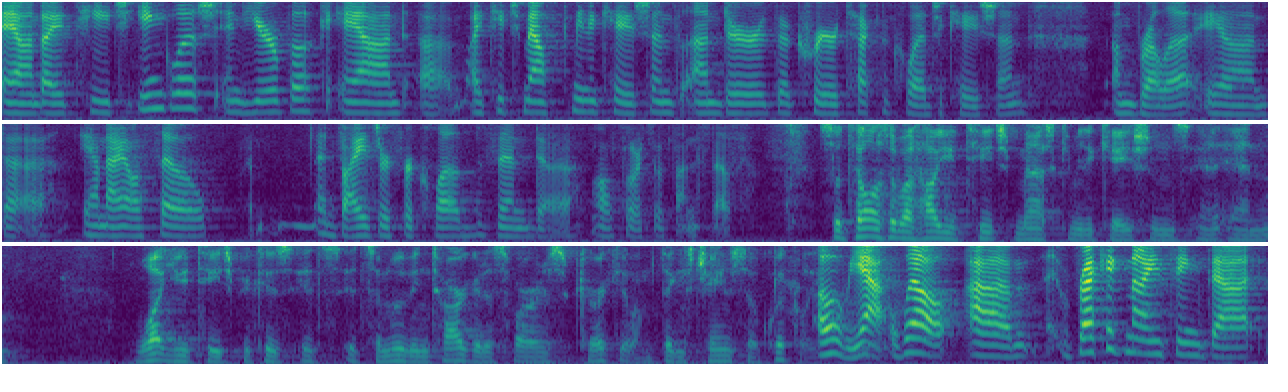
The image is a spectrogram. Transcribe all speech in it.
And I teach English and yearbook and um, I teach mass communications under the Career Technical Education umbrella. And, uh, and I also advisor for clubs and uh, all sorts of fun stuff. So tell us about how you teach mass communications and, and, what you teach because it's it's a moving target as far as curriculum. Things change so quickly. Oh yeah, well, um, recognizing that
